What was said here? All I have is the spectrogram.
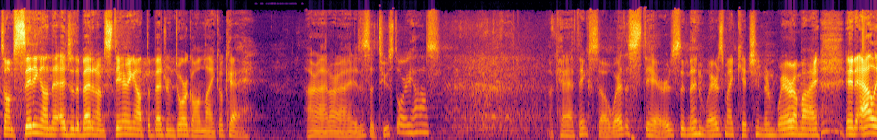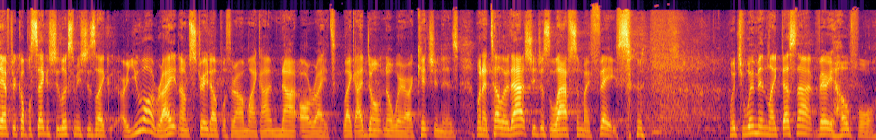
So I'm sitting on the edge of the bed and I'm staring out the bedroom door going like, okay, all right, all right, is this a two-story house? Okay, I think so. Where are the stairs? And then where's my kitchen? And where am I? And Allie, after a couple seconds, she looks at me. She's like, Are you all right? And I'm straight up with her. I'm like, I'm not all right. Like, I don't know where our kitchen is. When I tell her that, she just laughs in my face. Which women, like, that's not very helpful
